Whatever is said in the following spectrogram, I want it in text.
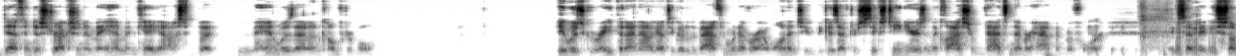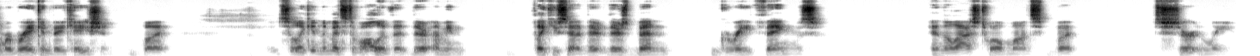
death and destruction and mayhem and chaos, but man was that uncomfortable. It was great that I now got to go to the bathroom whenever I wanted to because after 16 years in the classroom, that's never happened before except maybe summer break and vacation. But so, like in the midst of all of it, there. I mean, like you said, there there's been great things in the last twelve months, but certainly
